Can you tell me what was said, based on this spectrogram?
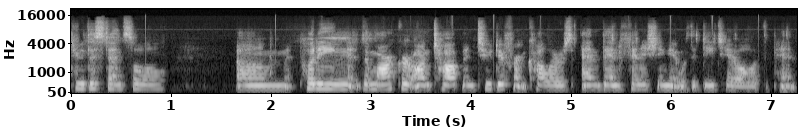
through the stencil, um, putting the marker on top in two different colors, and then finishing it with the detail of the pen.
